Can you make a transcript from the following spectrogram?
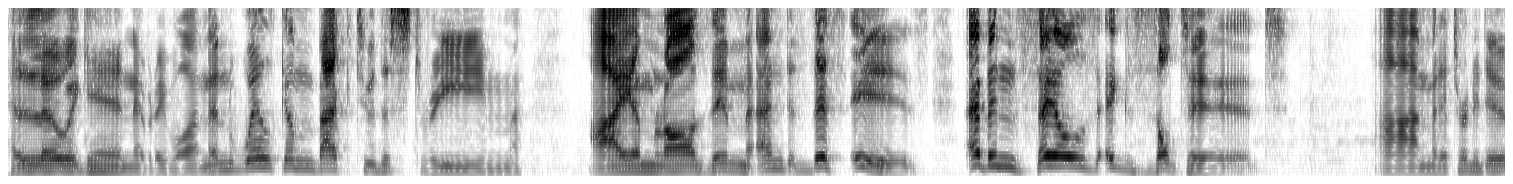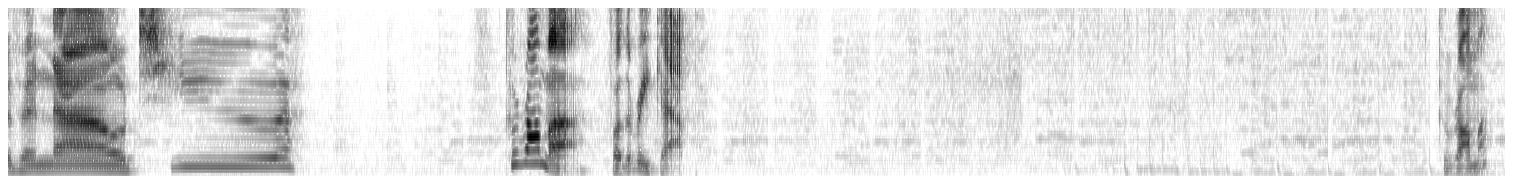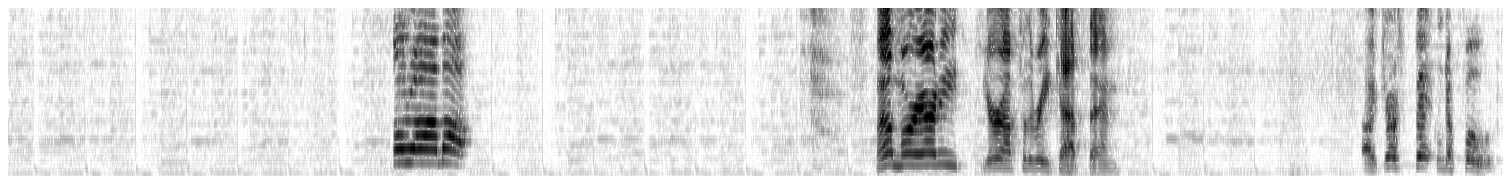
Hello again, everyone, and welcome back to the stream. I am Razim, and this is Ebon Sails Exalted. I'm gonna turn it over now to Kurama for the recap. Kurama? Kurama! Well, Moriarty, you're up for the recap then. I just bit into food.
